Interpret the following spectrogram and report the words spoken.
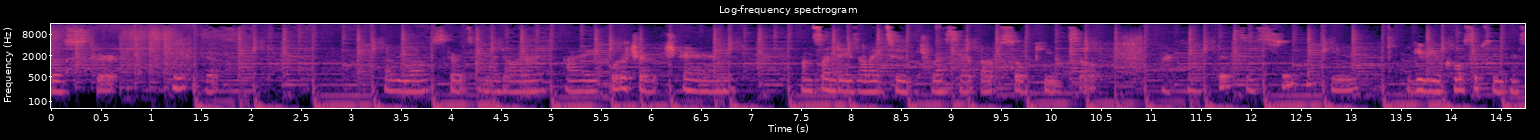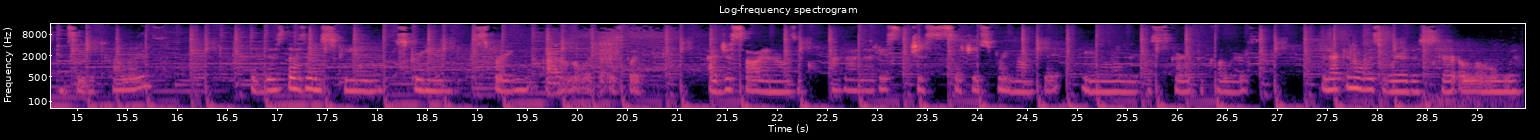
the skirt. Look at this. I love skirts for my daughter. I go to church and on Sundays I like to dress her up so cute. So I think this is super cute. I'll give you a close-up so you guys can see the colors. If this doesn't scream, scream spring, I don't know what does, but I just saw it and I was like, oh my god, that is just such a spring outfit. You know, with the skirt, the colors. And I can always wear this skirt alone with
